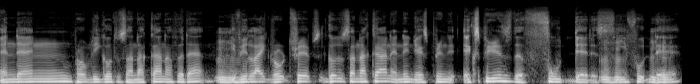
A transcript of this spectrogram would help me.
and then probably go to Sandakan after that. Mm-hmm. If you like road trips, go to Sandakan and then you experience experience the food there, the seafood there,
